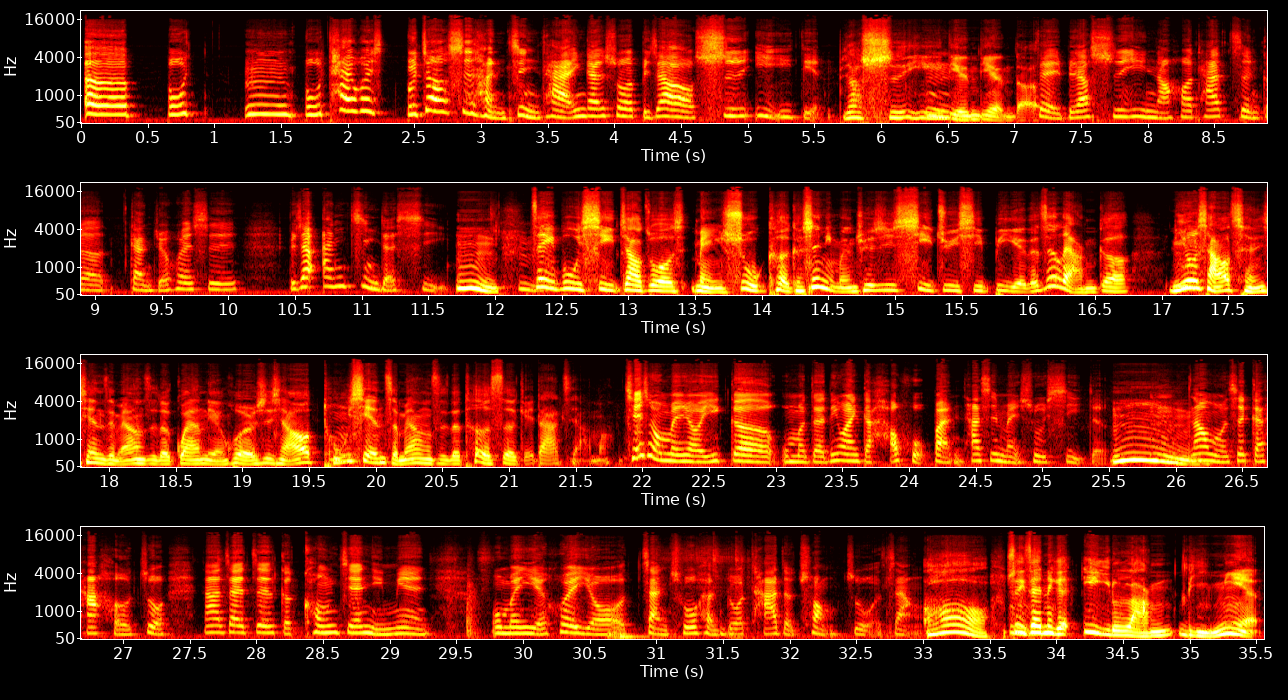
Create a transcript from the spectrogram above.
呃，不。嗯，不太会，不叫是很静态，应该说比较诗意一点，比较诗意一点点的，嗯、对，比较诗意，然后它整个感觉会是比较安静的戏。嗯，嗯，这一部戏叫做美术课，可是你们却是戏剧系毕业的，这两个。你有想要呈现怎么样子的关联，或者是想要凸显怎么样子的特色给大家吗？其实我们有一个我们的另外一个好伙伴，他是美术系的，嗯，嗯，那我们是跟他合作。那在这个空间里面，我们也会有展出很多他的创作，这样。哦，所以在那个艺廊里面。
